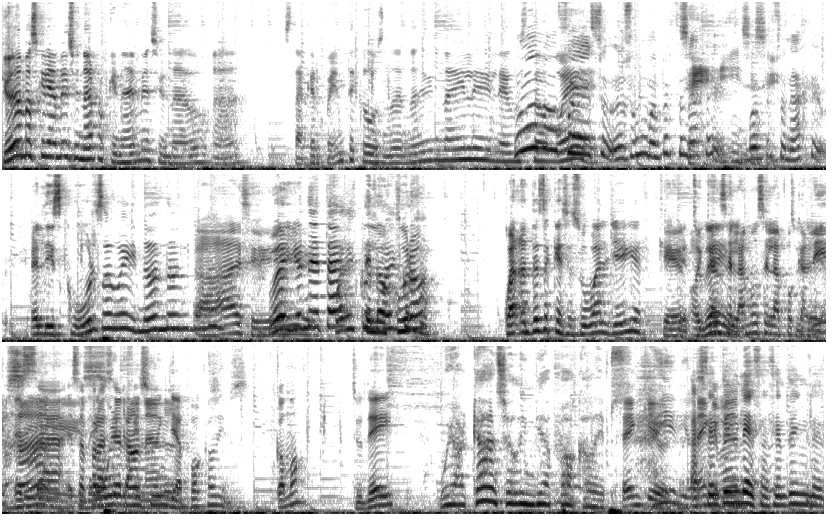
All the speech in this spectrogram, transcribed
Yo nada más quería mencionar porque nadie ha mencionado a Stacker Pentecost. na- Nadie, nadie le, le No, gustó, no, güey. fue, es, es un buen personaje. Sí, un sí, buen sí. personaje, güey. El discurso, güey. No, no, no. Ay, sí. Güey, yo neta, ¿Cuál discurso, te lo juro. Antes de que se suba al Jaeger. Que hoy today- cancelamos el apocalipsis. today- Esa- frase were al canceling final. the apocalypse. ¿Cómo? Today, we are canceling the apocalypse. Thank you. Ay. Thank you, Acento man. inglés, acento inglés.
